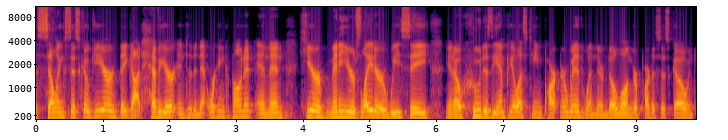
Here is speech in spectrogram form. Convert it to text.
selling Cisco gear. They got heavier into the networking component. And then here, many years later, we see, you know, who does the MPLS team partner with when they're no longer part of Cisco and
